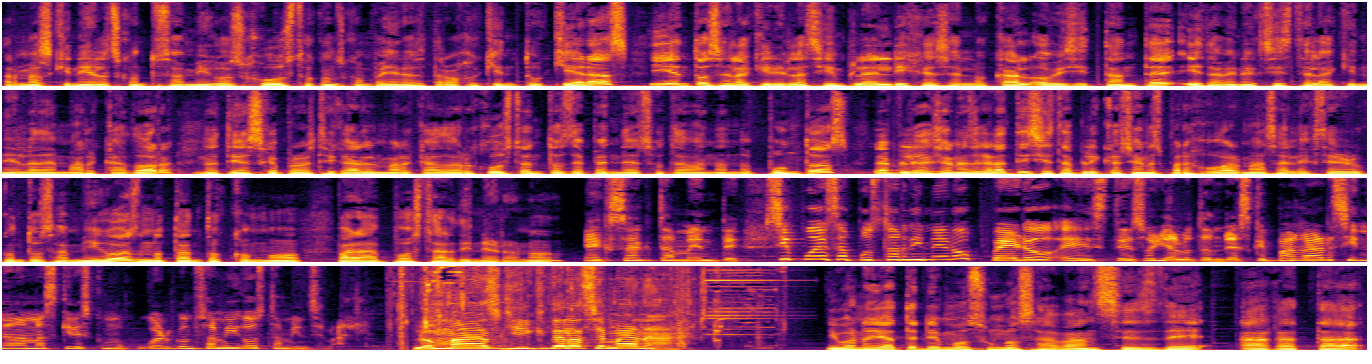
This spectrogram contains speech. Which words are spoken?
armas quinielas con tus amigos justo, con tus compañeros de trabajo, quien tú quieras. Y entonces en la quiniela simple eliges el local o visitante y también existe la quiniela de marcador. No tienes que pronosticar el marcador justo, entonces depende de eso te van dando puntos. La aplicación es gratis y esta aplicación es para jugar más al exterior con tus amigos, no tanto como para apostar dinero, ¿no? Exactamente. Sí puedes apostar dinero, pero este, eso ya lo tendrías que pagar. Si nada más quieres como jugar con tus amigos, también se vale. Lo más geek de la semana. Y bueno, ya tenemos unos avances de Agatha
